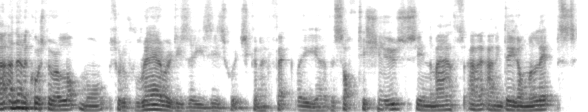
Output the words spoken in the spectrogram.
Uh, and then, of course, there are a lot more sort of rarer diseases which can affect the uh, the soft tissues in the mouth and, and, indeed on the lips.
